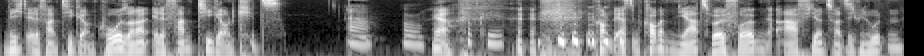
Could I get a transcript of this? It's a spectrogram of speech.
nicht Elefant, Tiger und Co., sondern Elefant, Tiger und Kids. Ah, oh. Ja. Okay. Kommt erst im kommenden Jahr, zwölf Folgen, a 24 Minuten.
